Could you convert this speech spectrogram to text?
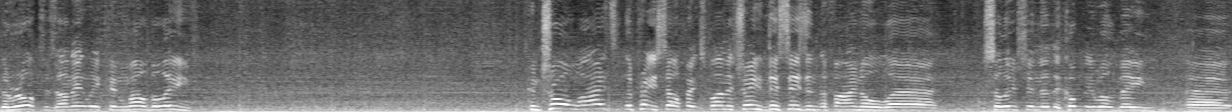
the rotors on it, we can well believe. Control-wise, they're pretty self-explanatory. This isn't the final uh, solution that the company will be uh,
